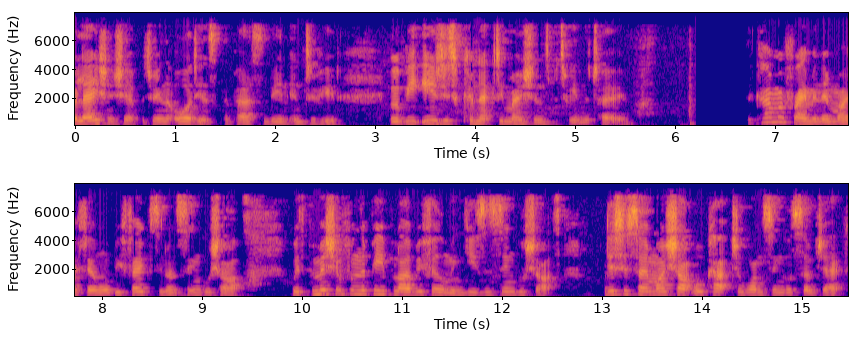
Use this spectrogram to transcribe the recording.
relationship between the audience and the person being interviewed. It will be easy to connect emotions between the two. The camera framing in my film will be focusing on single shots. With permission from the people I will be filming using single shots, this is so my shot will capture one single subject.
